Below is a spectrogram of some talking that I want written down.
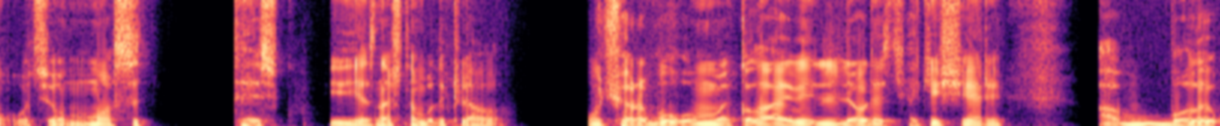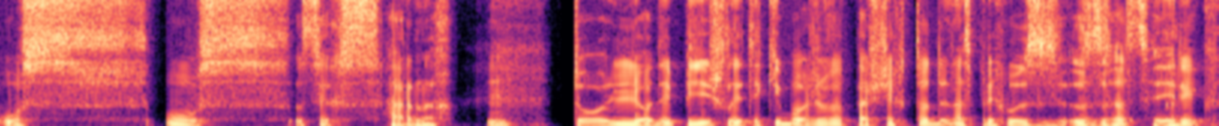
у цю Мосетеську. І я знаю, що там буде кльово. Учора був у Миколаєві люди такі щирі, а були у, у, цих сарнах. То люди підійшли такі, боже, ви перші, хто до нас приїхав з- за цей рік.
